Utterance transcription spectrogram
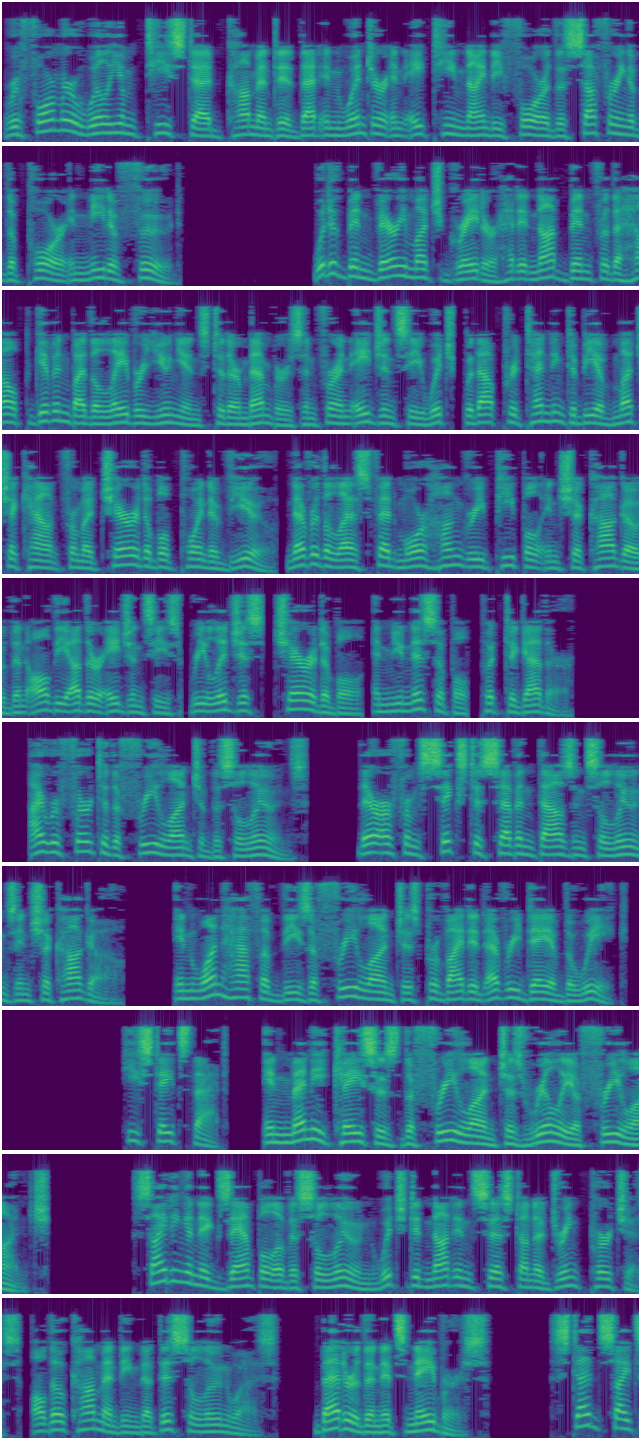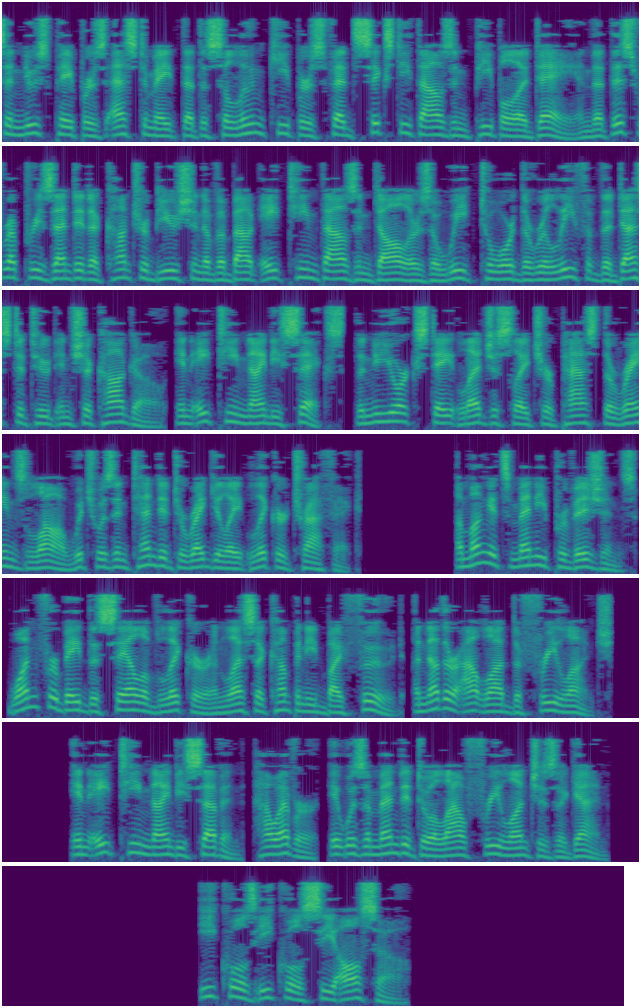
Reformer William T. Stead commented that in winter in 1894 the suffering of the poor in need of food, would have been very much greater had it not been for the help given by the labor unions to their members and for an agency which, without pretending to be of much account from a charitable point of view, nevertheless fed more hungry people in Chicago than all the other agencies, religious, charitable, and municipal, put together. I refer to the free lunch of the saloons. There are from 6 to 7,000 saloons in Chicago. In one half of these a free lunch is provided every day of the week. He states that, in many cases the free lunch is really a free lunch, citing an example of a saloon which did not insist on a drink purchase, although commenting that this saloon was better than its neighbors. Stead cites a newspaper's estimate that the saloon keepers fed 60,000 people a day and that this represented a contribution of about $18,000 a week toward the relief of the destitute in Chicago. In 1896, the New York State Legislature passed the Raines Law, which was intended to regulate liquor traffic. Among its many provisions, one forbade the sale of liquor unless accompanied by food, another outlawed the free lunch. In 1897, however, it was amended to allow free lunches again. See also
